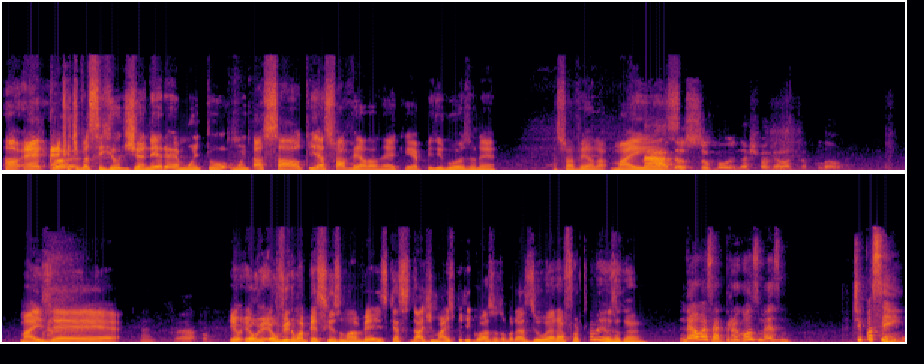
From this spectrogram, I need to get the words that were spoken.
Não, é, é, que, tipo assim, Rio de Janeiro é muito, muito assalto e as favelas, né? Que é perigoso, né? As favelas. Mas. Nada, eu subo nas favelas tranquilão. Mas é. Eu, eu, eu vi numa pesquisa uma vez que a cidade mais perigosa do Brasil era Fortaleza, cara. Não, mas é perigoso mesmo. Tipo assim.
